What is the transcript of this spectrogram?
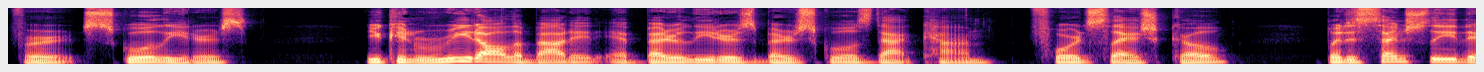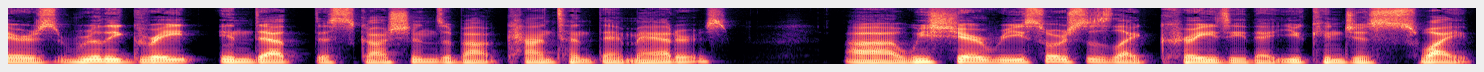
for school leaders. You can read all about it at betterleadersbetterschools.com forward slash go. But essentially, there's really great in depth discussions about content that matters. Uh, we share resources like crazy that you can just swipe,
